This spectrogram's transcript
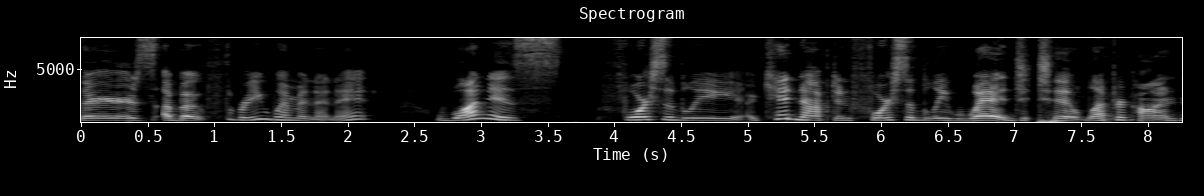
there's about three women in it. One is forcibly kidnapped and forcibly wed to Leprechaun,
